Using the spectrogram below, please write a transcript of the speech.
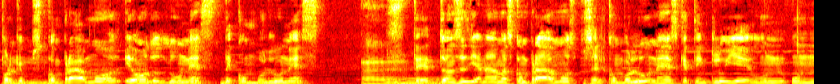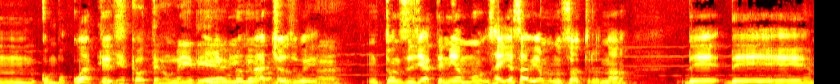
Porque pues comprábamos, íbamos los lunes, de combo lunes. Ah. Este, entonces ya nada más comprábamos pues el combo lunes, que te incluye un, un combo Y cuates. acabo de tener una Y idea. bien unos cabrona. nachos, güey. Ajá. Entonces ya teníamos, o sea, ya sabíamos nosotros, ¿no? De, de,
